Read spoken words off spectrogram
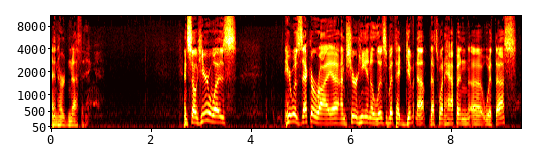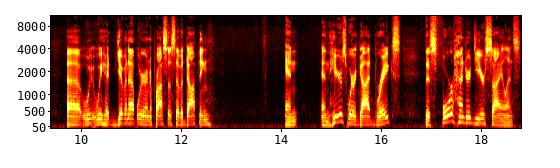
and heard nothing. And so here was here was Zechariah. I'm sure he and Elizabeth had given up. That's what happened uh, with us. Uh, we, we had given up. We were in the process of adopting. And and here's where God breaks this 400 year silence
